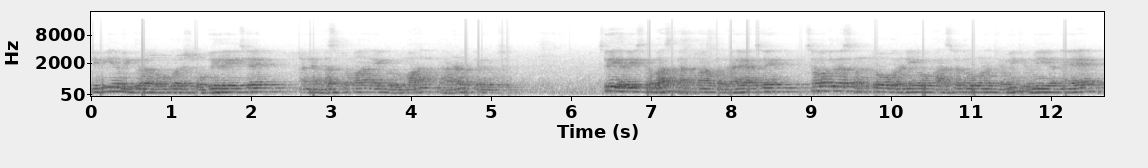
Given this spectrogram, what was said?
દિવ્ય વિગ્રહ ઉપર શોભી રહી છે અને હસ્તમાં એક રૂમાલ ધારણ કર્યો છે. શ્રી હરિ સભા સ્થાનમાં પધાર્યા છે. સમગ્ર સંતો વર્ણિયો પાર્ષદો પણ જમી જમી અને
